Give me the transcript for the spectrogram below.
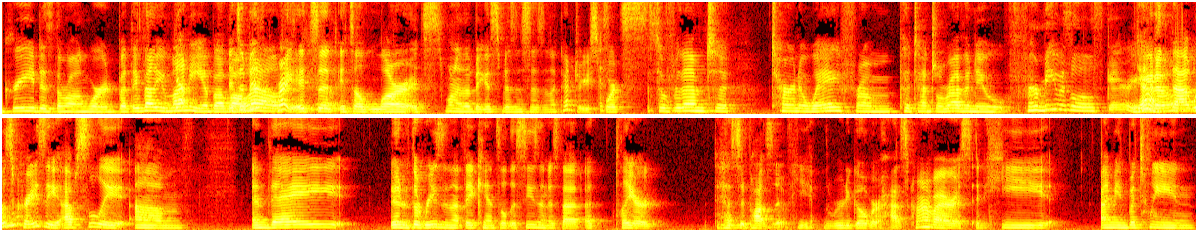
greed is the wrong word, but they value money above it's all a else. right. It's a it's a large. It's one of the biggest businesses in the country. Sports. So for them to turn away from potential revenue for me was a little scary. Yeah, you know? that was crazy. Absolutely. Um, and they, and the reason that they canceled the season is that a player tested positive. He, Rudy Gobert, has coronavirus, and he, I mean, between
